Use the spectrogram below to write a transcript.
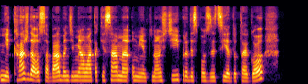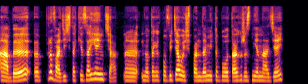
nie każda osoba będzie miała takie same umiejętności, predyspozycje do tego, aby e, prowadzić takie zajęcia. E, no tak jak powiedziałeś, w pandemii to było tak, że z dnia na dzień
